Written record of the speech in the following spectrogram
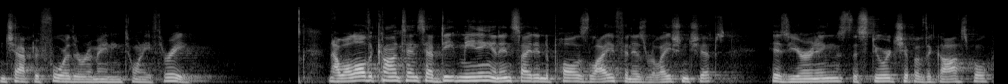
and chapter 4, the remaining 23. Now, while all the contents have deep meaning and insight into Paul's life and his relationships, his yearnings, the stewardship of the gospel,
